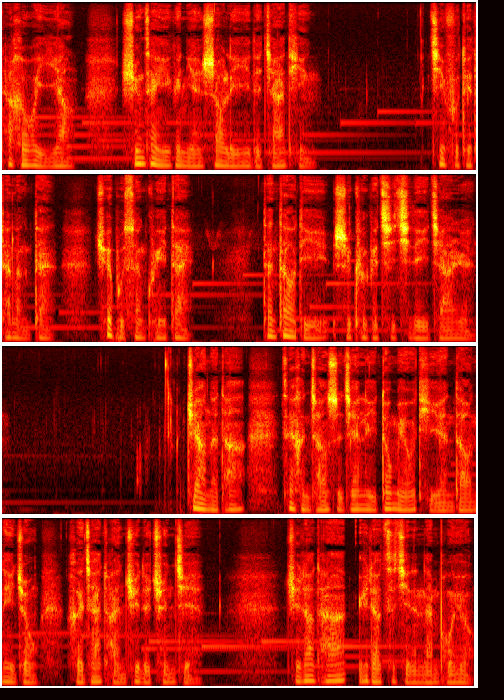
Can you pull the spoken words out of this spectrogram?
他和我一样，生在一个年少离异的家庭，继父对他冷淡，却不算亏待，但到底是客客气气的一家人。这样的他，在很长时间里都没有体验到那种阖家团聚的春节，直到她遇到自己的男朋友。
